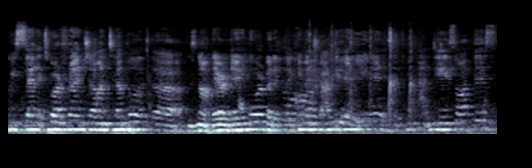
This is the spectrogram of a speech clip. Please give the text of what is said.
We sent it to our friend John Temple, at the, who's not there anymore, but at the Human Trafficking Unit at the Manhattan DA's office.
